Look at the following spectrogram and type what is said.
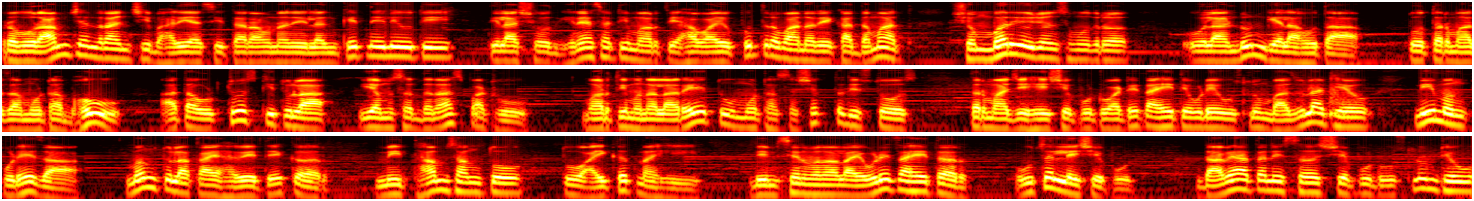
प्रभू रामचंद्रांची भार्या सीतारावणाने लंकेत नेली होती. तिला शोध घेण्यासाठी मारुती हा वायुपुत्र वानर एका दमात शंभर योजन समुद्र ओलांडून गेला होता. तो तर माझा मोठा भाऊ. आता उठतोस की तुला यमसदनास पाठवू? मारुती म्हणाला रे तू मोठा सशक्त दिसतोस. तर माझे हे शेपूट वाटेत आहे तेवढे उचलून बाजूला ठेव. मी मग पुढे जा. मग तुला काय हवे ते कर. मी थांब सांगतो. तू ऐकत नाही. भीमसेन म्हणाला एवढेच आहे तर. उचलले शेपूट डाव्या हाताने सहज शेपूट उचलून ठेवू.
